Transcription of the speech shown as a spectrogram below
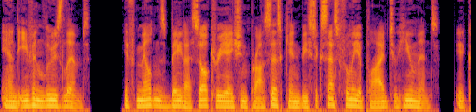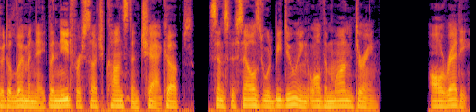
and even lose limbs. If Melton's beta cell creation process can be successfully applied to humans, it could eliminate the need for such constant checkups since the cells would be doing all the monitoring. Already,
